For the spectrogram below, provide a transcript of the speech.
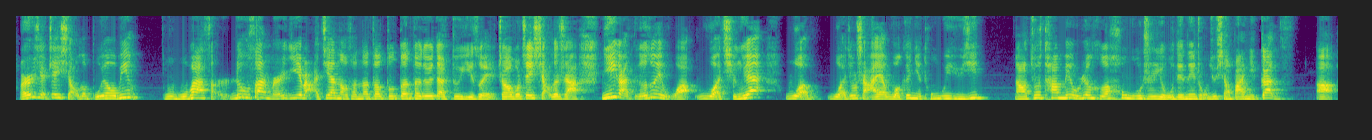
而且这小子不要命。不不怕死儿，六扇门一把见到他，那都都都都有点堆碎，知道不？这小子啥？你敢得罪我，我情愿，我我就啥呀？我跟你同归于尽啊！就是他没有任何后顾之忧的那种，就想把你干死啊！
